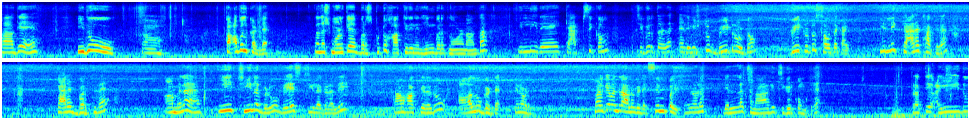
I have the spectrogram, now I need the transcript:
ಹಾಗೆ ಇದು ಕಾಬಲ್ ಕಡಲೆ. ಒಂದಷ್ಟು ಮೊಳಕೆ ಬರ್ಸ್ಬಿಟ್ಟು ಹಾಕಿದ್ದೀನಿ ಇದು ಹಿಂಗೆ ಬರುತ್ತೆ ನೋಡೋಣ ಅಂತ. ಇಲ್ಲಿದೆ ಕ್ಯಾಪ್ಸಿಕಮ್ ಚಿಗುರ್ತಾ ಇದೆ ಆ್ಯಂಡ್ ಇವಿಷ್ಟು ಬೀಟ್ರೂಟು ಬೀಟ್ರೂಟು ಸೌತೆಕಾಯಿ. ಇಲ್ಲಿ ಕ್ಯಾರೆಟ್ ಹಾಕಿದೆ. ಕ್ಯಾರೆಟ್ ಬರ್ತಿದೆ. ಆಮೇಲೆ ಈ ಚೀಲಗಳು ವೇಸ್ಟ್ ಚೀಲಗಳಲ್ಲಿ ನಾವು ಹಾಕಿರೋದು ಆಲೂಗಡ್ಡೆ. ನೋಡಿ. ಮೊಳಕೆ ಬಂದರೆ ಆಲೂಗಡ್ಡೆ ಸಿಂಪಲ್ ನೋಡಿ, ಎಲ್ಲ ಚೆನ್ನಾಗಿ ಚಿಗುರ್ಕೊಂಬಿಟ್ಟಿದೆ ಪ್ರತಿ ಐದು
